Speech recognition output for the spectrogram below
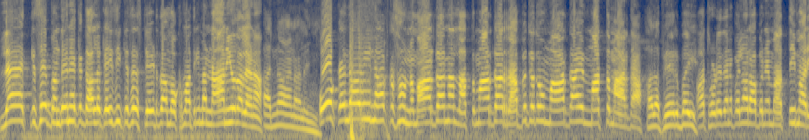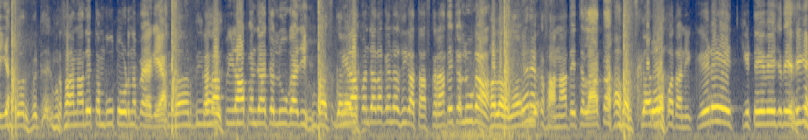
ਲੈ ਕਿਸੇ ਬੰਦੇ ਨੇ ਇੱਕ ਗੱਲ ਕਹੀ ਸੀ ਕਿਸੇ ਸਟੇਟ ਦਾ ਮੁੱਖ ਮੰਤਰੀ ਮੈਂ ਨਾਂ ਨਹੀਂ ਉਹਦਾ ਲੈਣਾ। ਆ ਨਾ ਨਾ ਲਈ। ਉਹ ਕਹਿੰਦਾ ਵੀ ਨਾ ਘਸੁੰਨ ਮਾਰਦਾ ਨਾ ਲੱਤ ਮਾਰਦਾ ਰੱਬ ਜਦੋਂ ਮਾਰਦਾ ਇਹ ਮੱਤ ਮਾਰਦਾ। ਹਲਾ ਫੇਰ ਬਈ। ਆ ਥੋੜੇ ਦਿਨ ਪਹਿਲਾਂ ਰੱਬ ਨੇ ਮੱਤ ਹੀ ਮਾਰੀ ਆ। ਦਰ ਫਟੇ ਕਿਸਾਨਾਂ ਦੇ ਤੰਬੂ ਤੋੜਨ ਪੈ ਗਿਆ। ਦੀ ਕਹਿੰਦਾ ਪੀਲਾ ਪੰਜਾ ਚੱਲੂਗਾ ਜੀ। ਬਸ ਕਰ। ਪੀਲਾ ਪੰਜਾ ਤਾਂ ਕਹਿੰਦਾ ਸੀਗਾ ਤਸਕਰਾਂ ਤੇ ਚੱਲੂਗਾ। ਹਲਾ ਇਹਨੇ ਕਿਸਾਨਾਂ ਤੇ ਚਲਾਤਾ। ਬਸ ਕਰ। ਉਹ ਪਤਾ ਨਹੀਂ ਕਿਹੜੇ ਚਿੱਟੇ ਵੇਚਦੇ ਸੀਗੇ।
